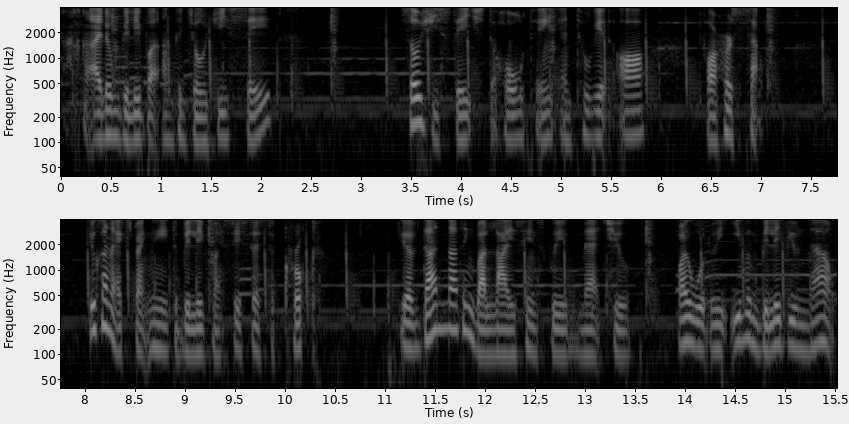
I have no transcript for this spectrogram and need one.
I don't believe what Uncle Joji said. So she staged the whole thing and took it all for herself. You can't expect me to believe my sister is a crook. You have done nothing but lie since we met you. Why would we even believe you now?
